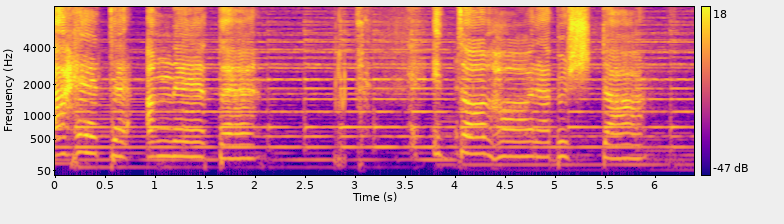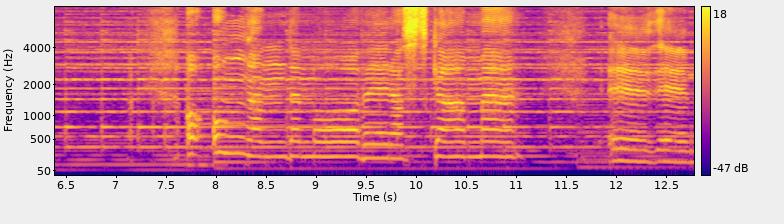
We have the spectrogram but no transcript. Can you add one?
Jeg heter Agnete. I dag har jeg bursdag. Og ungene dem overraska meg. Uh, eh,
